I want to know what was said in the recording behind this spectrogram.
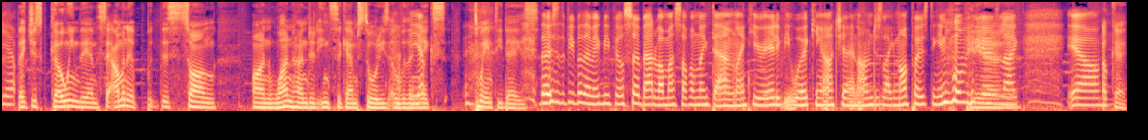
Yep. they just go in there and say i'm going to put this song on 100 instagram stories over the Yep. next 20 days Those are the people that make me feel so bad about myself. I'm like, damn, like you really be working out here, and I'm just like not posting any more videos. Yeah. Like, yeah, Okay.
